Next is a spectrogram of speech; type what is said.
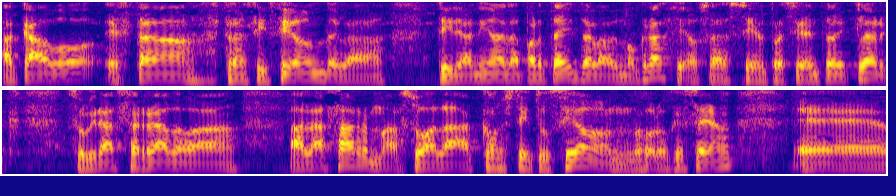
a cabo esta transición de la tiranía del apartheid a la democracia. O sea, si el presidente de Klerk se hubiera cerrado a, a las armas o a la constitución o lo que sea, eh,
